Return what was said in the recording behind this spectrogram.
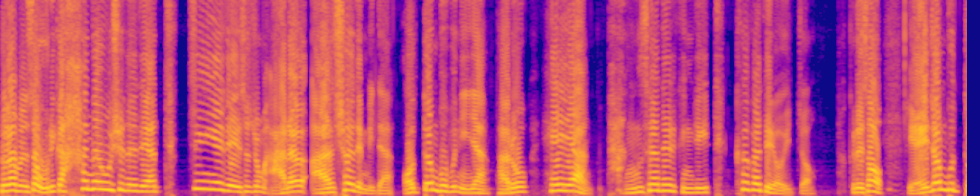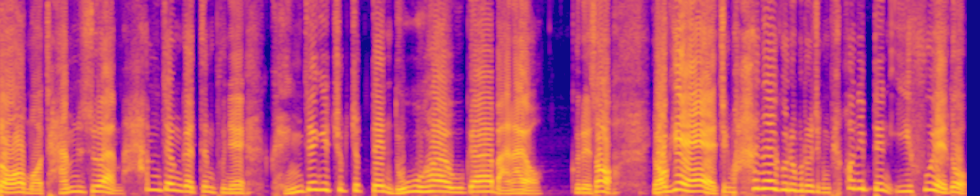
그러면서 우리가 하나오션에 대한 특징에 대해서 좀 알아, 아셔야 됩니다. 어떤 부분이냐? 바로 해양, 방산에 굉장히 특화가 되어 있죠. 그래서 예전부터 뭐 잠수함, 함정 같은 분야에 굉장히 축적된 노하우가 많아요. 그래서 여기에 지금 하나그룹으로 지금 편입된 이후에도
